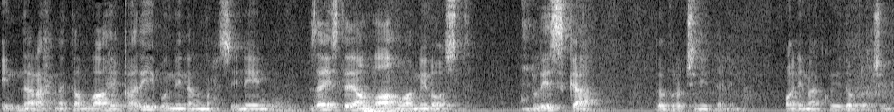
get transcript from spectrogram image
Inna rahmet Allahi qaribun minal muhsinin. Zaista je Allahova milost bliska dobročiniteljima, onima koji dobro čini.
